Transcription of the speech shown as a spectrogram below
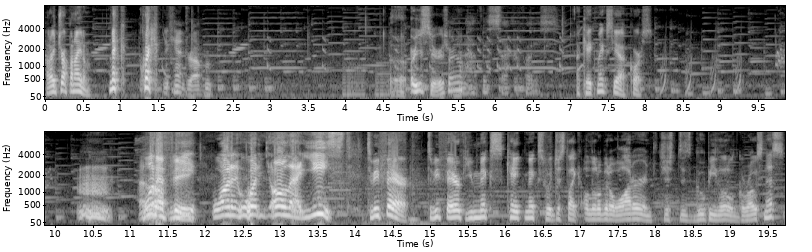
How do I drop an item? Nick, quick! You can't drop them. Uh, are you serious right now? I now? have to sacrifice. A cake mix? Yeah, of course. Mm. I One love FP. ye- What? What? All that yeast. To be fair, to be fair, if you mix cake mix with just like a little bit of water and just this goopy little grossness,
